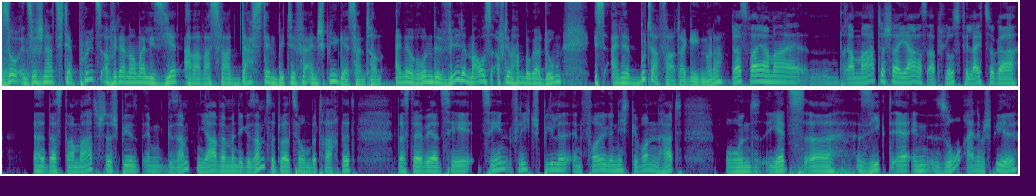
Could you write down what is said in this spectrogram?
So, inzwischen hat sich der Puls auch wieder normalisiert, aber was war das denn bitte für ein Spiel gestern, Tom? Eine Runde wilde Maus auf dem Hamburger Dom ist eine Butterfahrt dagegen, oder? Das war ja mal ein dramatischer Jahresabschluss, vielleicht sogar äh, das dramatischste Spiel im gesamten Jahr, wenn man die Gesamtsituation betrachtet, dass der BRC zehn Pflichtspiele in Folge nicht gewonnen hat. Und jetzt äh, siegt er in so einem Spiel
